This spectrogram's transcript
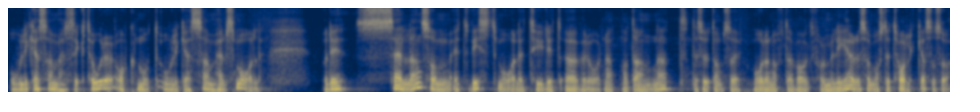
olika samhällssektorer och mot olika samhällsmål. Och det är sällan som ett visst mål är tydligt överordnat något annat. Dessutom så är målen ofta vagt formulerade som måste tolkas och så.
